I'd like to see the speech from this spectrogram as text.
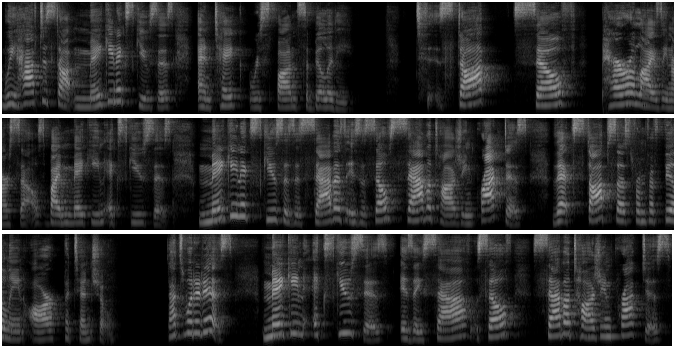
we have to stop making excuses and take responsibility. stop self paralyzing ourselves by making excuses. Making excuses is Sabbath is a self-sabotaging practice that stops us from fulfilling our potential. That's what it is. Making excuses is a self-sabotaging practice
